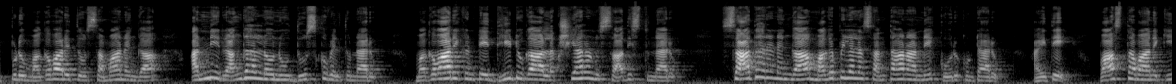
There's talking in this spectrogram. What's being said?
ఇప్పుడు మగవారితో సమానంగా అన్ని రంగాల్లోనూ దూసుకు వెళ్తున్నారు మగవారి కంటే ధీటుగా లక్ష్యాలను సాధిస్తున్నారు. సాధారణంగా మగపిల్లల సంతానాన్నే కోరుకుంటారు. అయితే వాస్తవానికి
